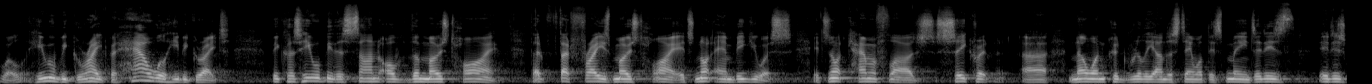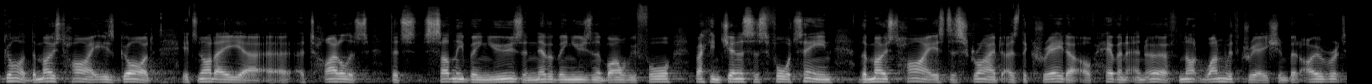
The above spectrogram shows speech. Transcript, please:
well, he will be great, but how will he be great? Because he will be the Son of the Most High. That, that phrase, Most High, it's not ambiguous. It's not camouflaged, secret. Uh, no one could really understand what this means. It is it is God. The Most High is God. It's not a, uh, a, a, title that's, that's suddenly been used and never been used in the Bible before. Back in Genesis 14, the Most High is described as the creator of heaven and earth, not one with creation, but over it,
